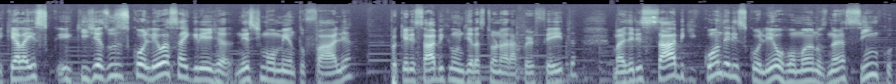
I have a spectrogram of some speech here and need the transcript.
e que, ela, e que Jesus escolheu essa igreja neste momento falha, porque ele sabe que um dia ela se tornará perfeita, mas ele sabe que quando ele escolheu, Romanos né, 5,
